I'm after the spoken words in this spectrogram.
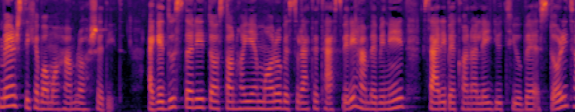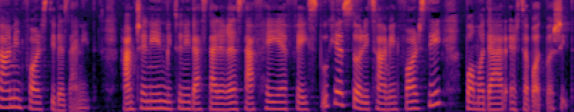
مرسی که با ما همراه شدید. اگه دوست دارید داستانهای ما رو به صورت تصویری هم ببینید سریع به کانال یوتیوب ستوری تایم این فارسی بزنید. همچنین می‌تونید از طریق صفحه فیسبوک ستوری تایم این فارسی با ما در ارتباط باشید.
